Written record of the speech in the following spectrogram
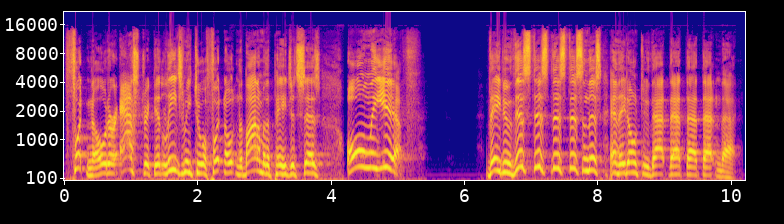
footnote or asterisk that leads me to a footnote in the bottom of the page that says, only if they do this, this, this, this, and this, and they don't do that, that, that, that, and that.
